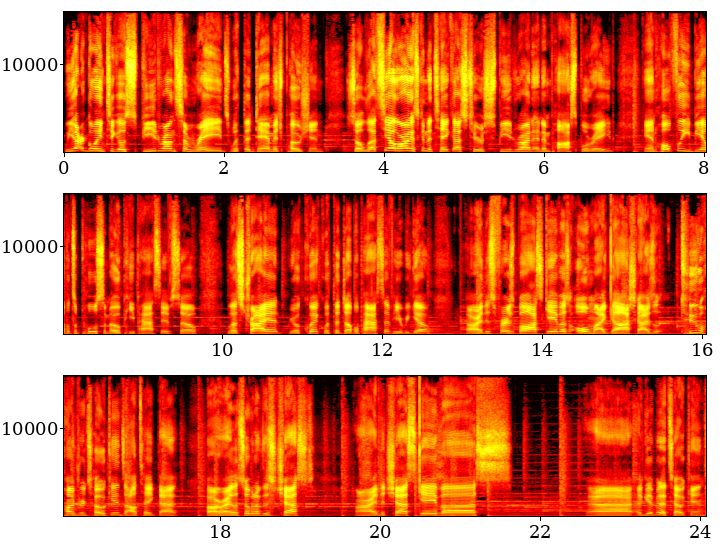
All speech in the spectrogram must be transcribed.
We are going to go speed run some raids with the damage potion. So let's see how long it's gonna take us to speed run an impossible raid and hopefully be able to pull some OP passive. So let's try it real quick with the double passive. Here we go. All right, this first boss gave us, oh my gosh, guys, 200 tokens. I'll take that. All right, let's open up this chest. All right, the chest gave us uh, a good bit of tokens.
